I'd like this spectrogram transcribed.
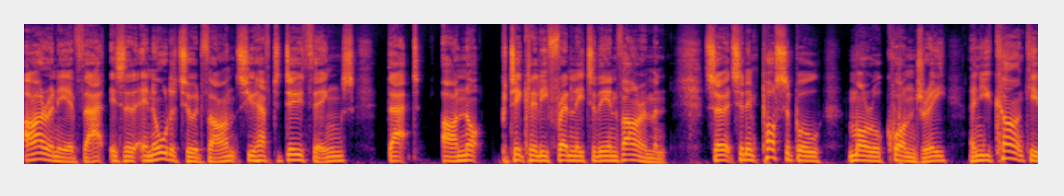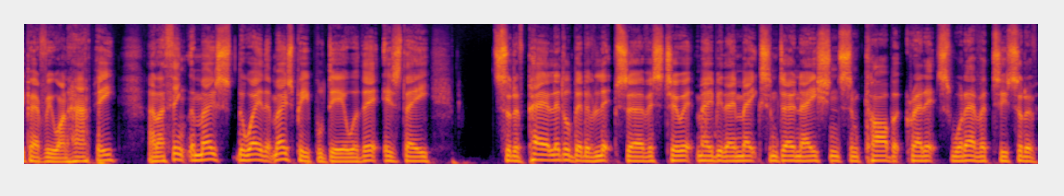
irony of that is that in order to advance, you have to do things that are not particularly friendly to the environment. So it's an impossible moral quandary and you can't keep everyone happy. And I think the most the way that most people deal with it is they sort of pay a little bit of lip service to it. Maybe they make some donations, some carbon credits, whatever, to sort of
